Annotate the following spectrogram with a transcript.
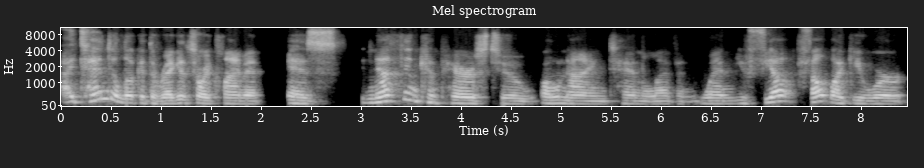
I tend to look at the regulatory climate as nothing compares to 09, 10, 11, when you feel, felt like you were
